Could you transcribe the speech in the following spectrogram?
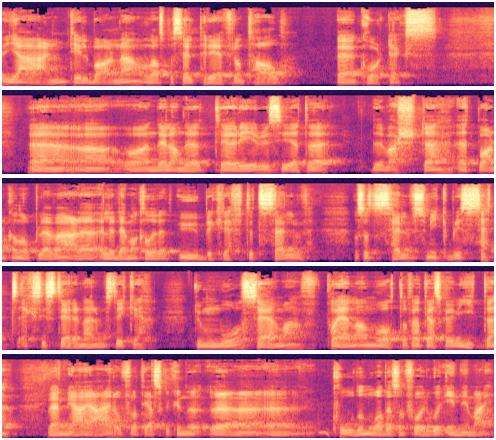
hjernen til barna, og da spesielt prefrontal eh, cortex. Eh, og en del andre teorier vil si at det, det verste et barn kan oppleve, er det, eller det man kaller et ubekreftet selv. Altså et selv som ikke blir sett, eksisterer nærmest ikke. Du må se meg på en eller annen måte for at jeg skal vite hvem jeg er, og for at jeg skal kunne øh, kode noe av det som foregår inni meg.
